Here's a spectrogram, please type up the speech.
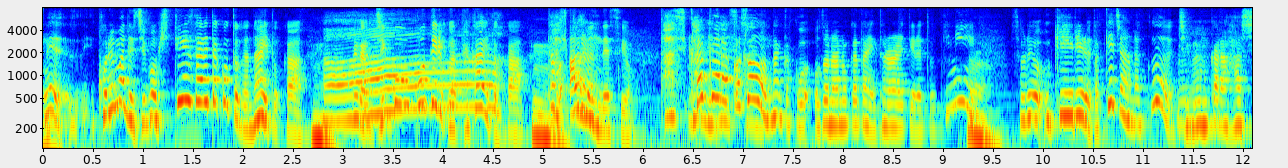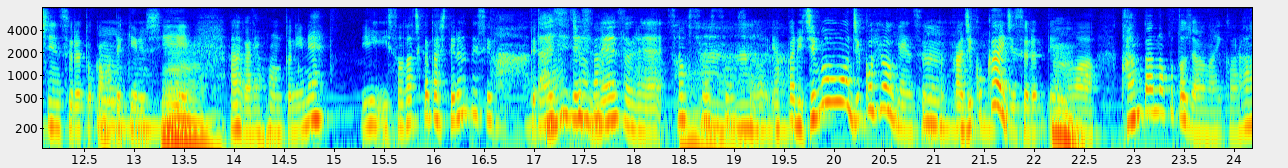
ねこれまで自分を否定されたことがないとか、なんか自己肯定力が高いとか、うん。多分あるんですよ。確かにだからこそなんかこう大人の方に取られてる時に、うん。それを受け入れるだけじゃなく自分から発信するとかもできるし、うん。なんかね本当にねいい育ち方してるんですよ。大事ですねそれ。そうそうそうそう。うん。やっぱり自分を自己表現するとかうん自己開示するっていうのは簡単なことじゃないから、うん。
